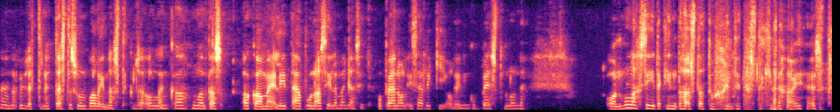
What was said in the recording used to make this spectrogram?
Mä en ole yllättynyt tästä sun valinnasta kyllä ollenkaan. Mulla on taas Akame, eli tää punasilmä, ja sitten hopean oli isä Riki oli niinku best. Mulla on, ne... on mulla siitäkin taas tatuointi tästäkin aiheesta.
